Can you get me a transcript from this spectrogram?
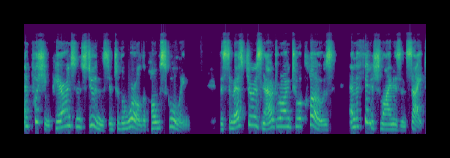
and pushing parents and students into the world of homeschooling. The semester is now drawing to a close, and the finish line is in sight.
